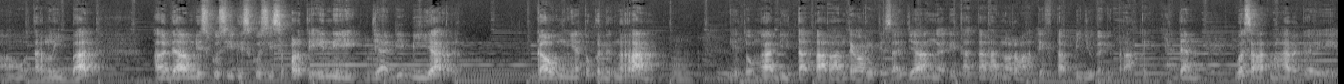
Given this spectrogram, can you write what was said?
mau terlibat eh, dalam diskusi-diskusi seperti ini. Jadi biar gaungnya tuh kedengeran gitu. Nggak di tataran teoritis aja nggak di tataran normatif tapi juga di praktiknya. Dan gue sangat menghargai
